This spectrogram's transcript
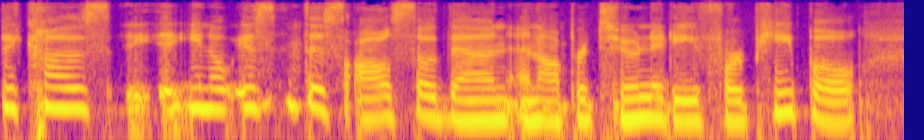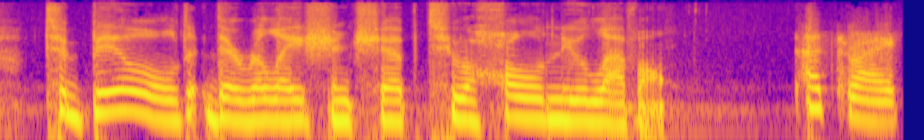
Because, you know, isn't this also then an opportunity for people to build their relationship to a whole new level? That's right.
